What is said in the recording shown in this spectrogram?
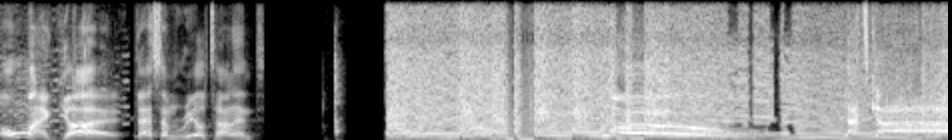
Oh my god. That's some real talent. Whoa! Let's go!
